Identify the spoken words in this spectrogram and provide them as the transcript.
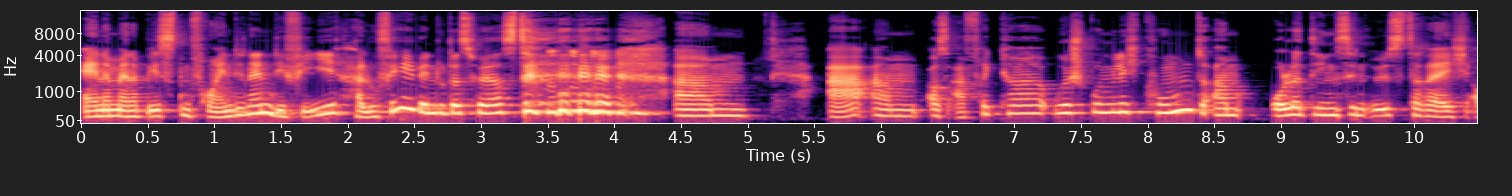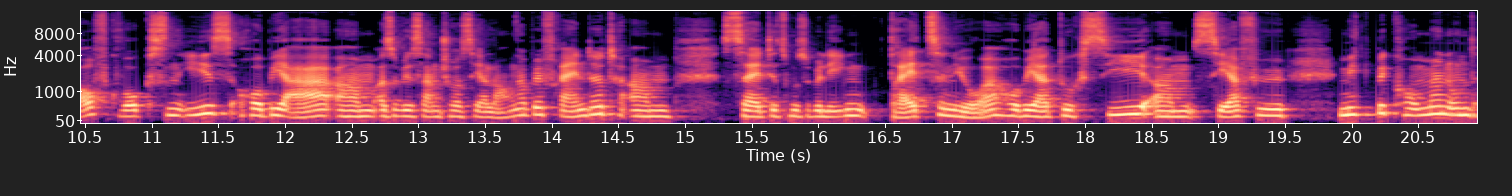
eine meiner besten Freundinnen, die Fee, hallo Fee, wenn du das hörst, ähm, auch ähm, aus Afrika ursprünglich kommt, ähm, allerdings in Österreich aufgewachsen ist, habe ich auch, ähm, also wir sind schon sehr lange befreundet, ähm, seit, jetzt muss ich überlegen, 13 Jahren habe ich auch durch sie ähm, sehr viel mitbekommen und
